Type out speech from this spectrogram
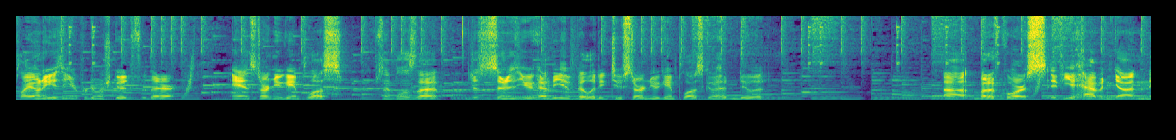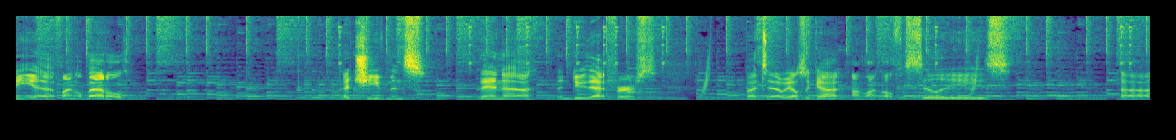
play on easy. You're pretty much good for there. And start New Game Plus. Simple as that. Just as soon as you have the ability to start New Game Plus, go ahead and do it. Uh, but of course, if you haven't gotten the uh, final battle achievements, then uh, then do that first. But uh, we also got unlock all facilities, uh,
